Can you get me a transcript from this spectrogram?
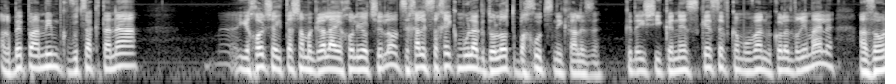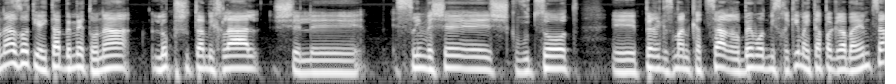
הרבה פעמים קבוצה קטנה, יכול להיות שהייתה שם הגרלה, יכול להיות שלא, צריכה לשחק מול הגדולות בחוץ, נקרא לזה, כדי שייכנס כסף כמובן וכל הדברים האלה. אז העונה הזאת היא הייתה באמת עונה לא פשוטה בכלל, של uh, 26 קבוצות, אה, פרק זמן קצר, הרבה מאוד משחקים, הייתה פגרה באמצע,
